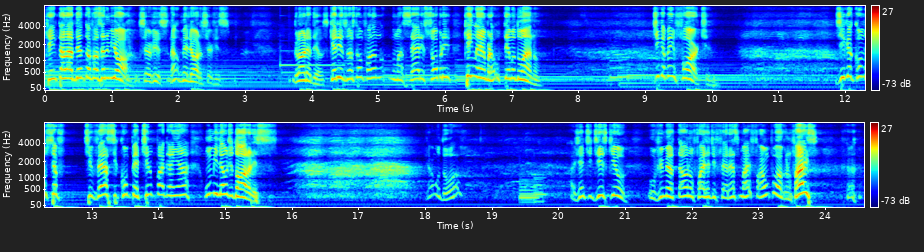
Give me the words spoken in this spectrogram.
Quem está lá dentro está fazendo melhor o serviço, não, melhor o serviço. Glória a Deus. Queridos, nós estamos falando numa série sobre, quem lembra o tema do ano? Diga bem forte. Diga como se estivesse competindo para ganhar um milhão de dólares. Já mudou. A gente diz que o, o Vimetal não faz a diferença, mas faz um pouco, não faz?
